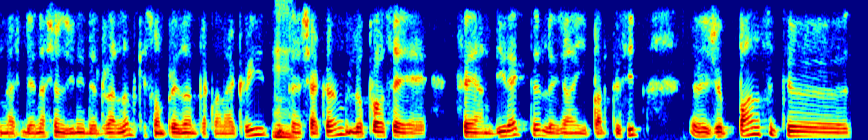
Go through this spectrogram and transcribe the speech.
des Nations Unies des droits de l'homme qui sont présentes à Conakry, tout hmm. un chacun. Le procès est fait en direct, les gens y participent. Euh, je pense que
